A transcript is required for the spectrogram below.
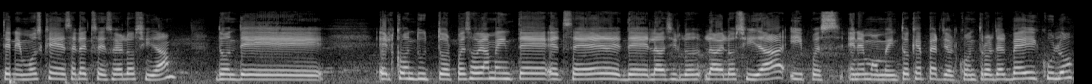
Tenemos que es el exceso de velocidad, donde el conductor pues obviamente excede de la, la velocidad y pues en el momento que perdió el control del vehículo,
